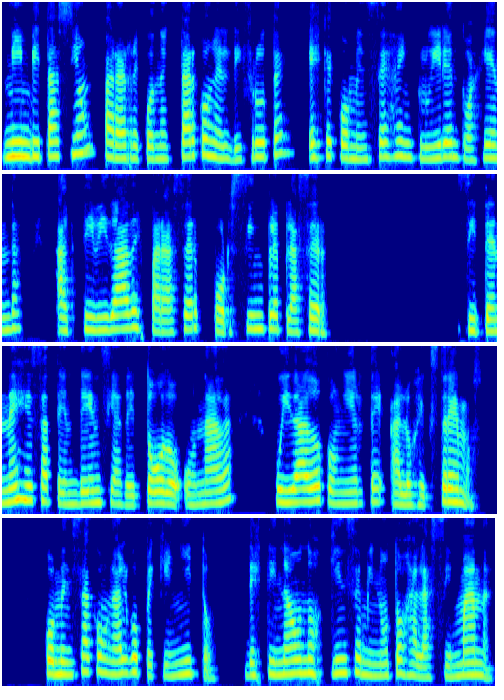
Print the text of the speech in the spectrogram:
Mi invitación para reconectar con el disfrute es que comences a incluir en tu agenda actividades para hacer por simple placer, si tenés esa tendencia de todo o nada, cuidado con irte a los extremos. Comenzá con algo pequeñito, destina unos 15 minutos a la semana.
